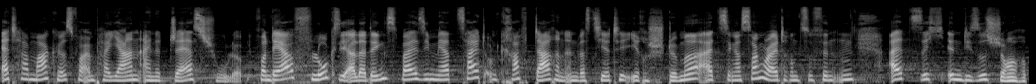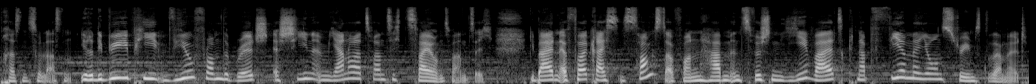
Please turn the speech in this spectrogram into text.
Etta Marcus vor ein paar Jahren eine Jazzschule. Von der flog sie allerdings, weil sie mehr Zeit und Kraft darin investierte, ihre Stimme als Singer-Songwriterin zu finden, als sich in dieses Genre pressen zu lassen. Ihre Debüt-EP View from the Bridge erschien im Januar 2022. Die beiden erfolgreichsten Songs davon haben inzwischen jeweils knapp knapp 4 Millionen Streams gesammelt.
